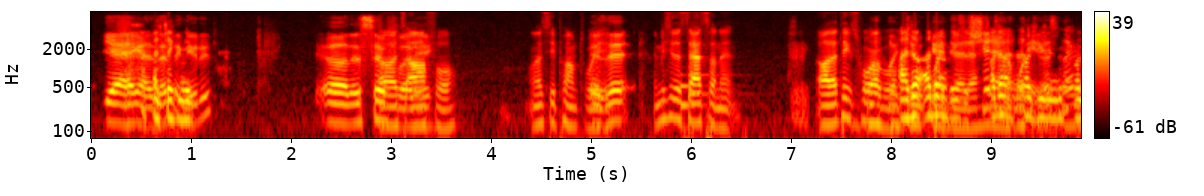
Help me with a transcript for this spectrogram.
yeah, hang on. I Is that think thing we- Oh, that's so oh, funny. it's awful. Unless he pumped weight. Is it? Let me see the stats on it. Oh, that thing's horrible. I don't. I Wait, don't. there's a shit I ton don't of like it, using isn't this there?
